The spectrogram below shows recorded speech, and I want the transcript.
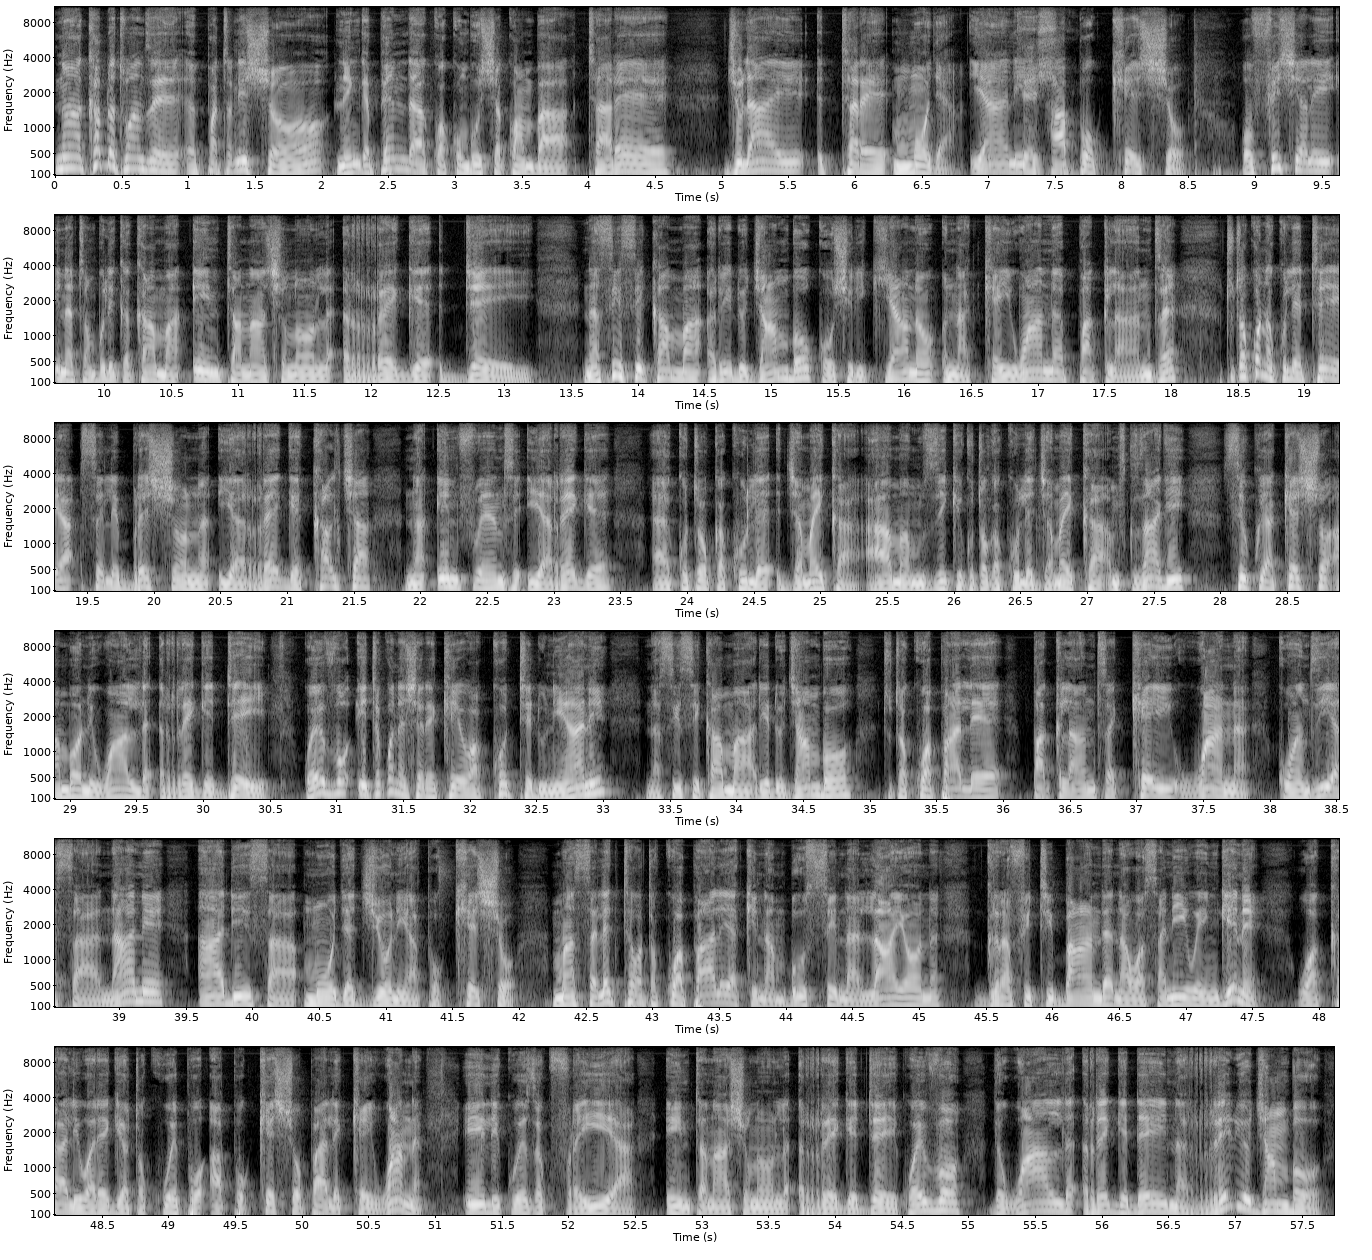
Na kabla tuanze eh, patanisho, ningependa kuwakumbusha kwamba tarehe Julai tarehe moja, yaani Kesho. hapo kesho officially inatambulika kama International Reggae Day, na sisi kama Radio Jambo kwa ushirikiano na K1 Parkland tutakuwa na kuletea celebration ya reggae culture na influence ya reggae uh, kutoka kule Jamaica. Ama mziki kutoka kule Jamaica, msikilizaji, siku ya kesho ambayo ni World Reggae Day. Kwa hivyo itakuwa inasherekewa kote duniani, na sisi kama Radio Jambo tutakuwa pale Parkland K1 kuanzia saa nane hadi saa moja jioni hapo kesho. Maselekta watakuwa pale akina Mbusi na Lion, Graffiti Band na wasanii wengine wakali wa rege watakuwepo hapo kesho pale K1 ili kuweza kufurahia International rege Day. Kwa hivyo the World rege Day na Radio Jambo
